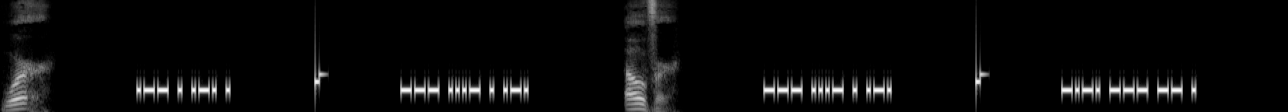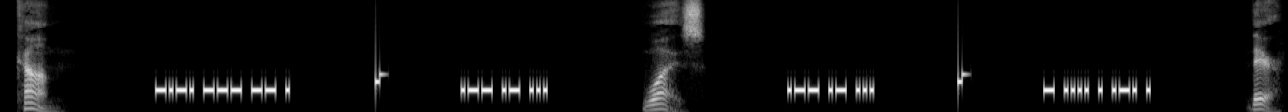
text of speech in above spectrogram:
Were. Over. Come. Was. There.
